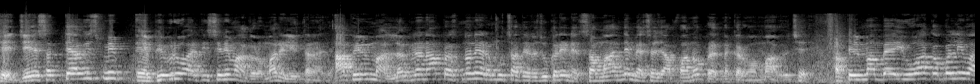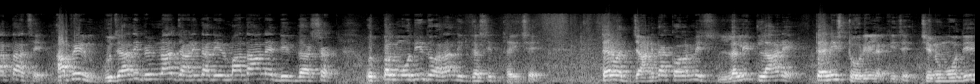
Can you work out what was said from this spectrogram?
છે. જે સત્યાવીસમી ફેબ્રુઆરીથી સિનેમાઘરોમાં રિલીઝ થનાર છે. આ ફિલ્મમાં લગ્નના પ્રશ્નોને રમૂજ સાથે રજૂ કરીને સમાજને મેસેજ આપવાનો પ્રયત્ન કરવામાં આવ્યો છે. આ ફિલ્મમાં બે યુવા કપલની વાર્તા છે. આ ફિલ્મ ગુજરાતી ફિલ્મના જાણીતા નિર્માતા અને દિગ્દર્શક ઉત્પલ મોદી દ્વારા દિગ્દર્શિત થઈ છે. તેમજ જાણીતા કોલમિસ્ટ લલિત લાડે તેની સ્ટોરી લખી છે. ચિનુ મોદી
